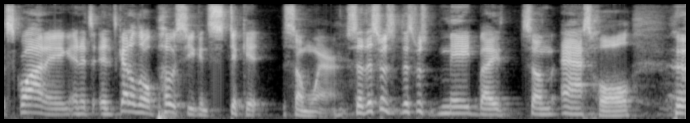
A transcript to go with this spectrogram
squatting and it's it's got a little post so you can stick it somewhere. So this was this was made by some asshole who,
